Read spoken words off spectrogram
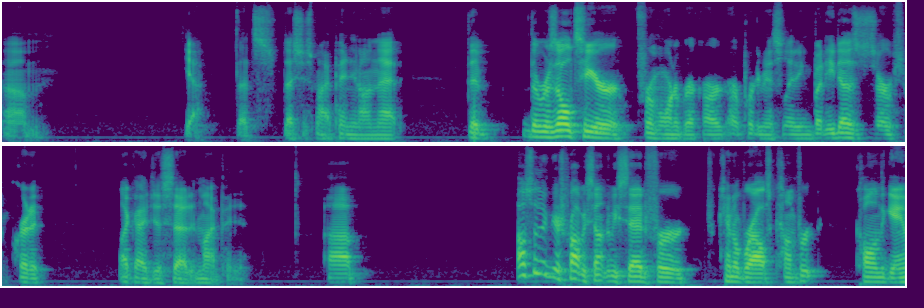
um, yeah, that's that's just my opinion on that. The the results here from Hornibrook are, are pretty misleading, but he does deserve some credit, like I just said, in my opinion. Uh, I also think there's probably something to be said for, for Kendal Briles' comfort calling the game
